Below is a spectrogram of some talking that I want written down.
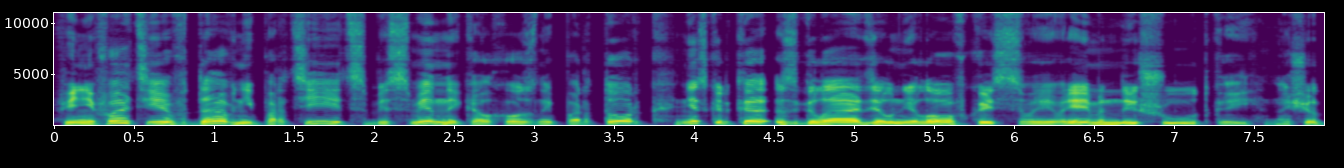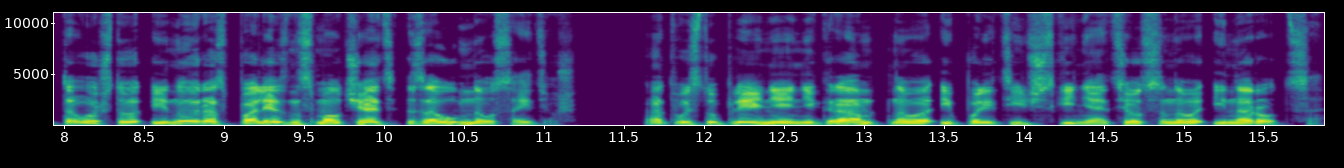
Финифатьев, давний партиец, бессменный колхозный порторг, несколько сгладил неловкость своевременной шуткой насчет того, что иной раз полезно смолчать, за умного сойдешь. От выступления неграмотного и политически неотесанного инородца.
